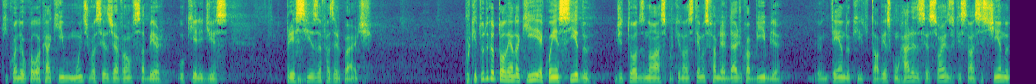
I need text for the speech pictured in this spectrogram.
que quando eu colocar aqui, muitos de vocês já vão saber o que ele diz, precisa fazer parte. Porque tudo que eu estou lendo aqui é conhecido de todos nós, porque nós temos familiaridade com a Bíblia, eu entendo que talvez com raras exceções os que estão assistindo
